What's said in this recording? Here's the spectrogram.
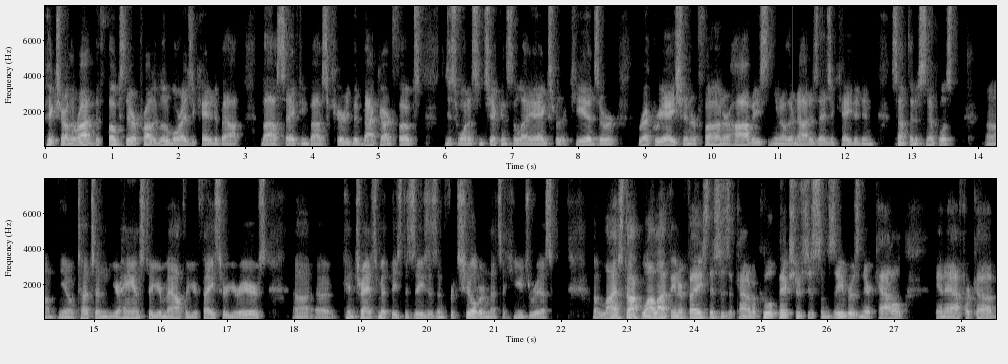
picture on the right, the folks there are probably a little more educated about biosafety and biosecurity, but backyard folks just wanted some chickens to lay eggs for their kids or recreation or fun or hobbies, you know, they're not as educated in something as simple as, um, you know, touching your hands to your mouth or your face or your ears uh, uh, can transmit these diseases. And for children, that's a huge risk. Uh, livestock wildlife interface. This is a kind of a cool picture. It's just some zebras near cattle in Africa.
